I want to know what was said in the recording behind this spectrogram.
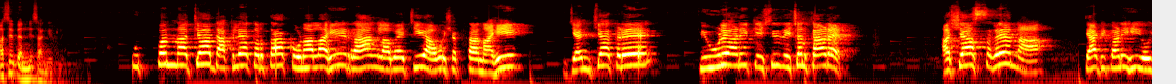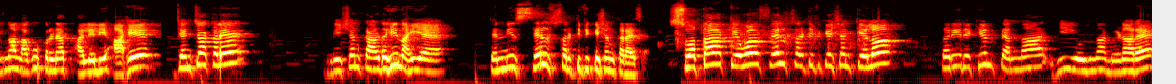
असे त्यांनी सांगितले. उत्पन्नाच्या दाखल्याकरता कोणालाही रांग लावायची आवश्यकता नाही. ज्यांच्याकडे पिवळे आणि केशरी रेशन कार्ड आहे अशा सगळ्यांना त्या ठिकाणी ही योजना लागू करण्यात आलेली आहे. ज्यांच्याकडे रेशन कार्डही नाही आहे त्यांनी सेल्फ सर्टिफिकेशन करायचं स्वतः केवळ सेल्फ सर्टिफिकेशन केलं तरी देखील त्यांना ही योजना मिळणार आहे.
